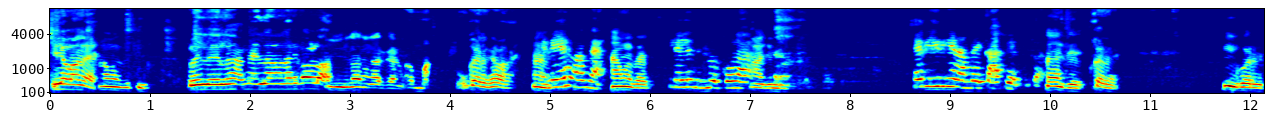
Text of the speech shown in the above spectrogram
ஐயா வாங்க. பிள்ளைங்க எல்லாம் அங்க எல்லாம் நல்லா இருக்காங்களா? நல்லா இருக்காங்க. ஆமா. உட்காருங்க வாங்க. ஆமா சார் பிள்ளைல திரும்ப போலாம் ஆ சும்மா சரி இருங்க நான் போய் காப்பி எடுத்துக்கிறேன். ஆ சரி உட்காருங்க. நீங்க பாருங்க.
